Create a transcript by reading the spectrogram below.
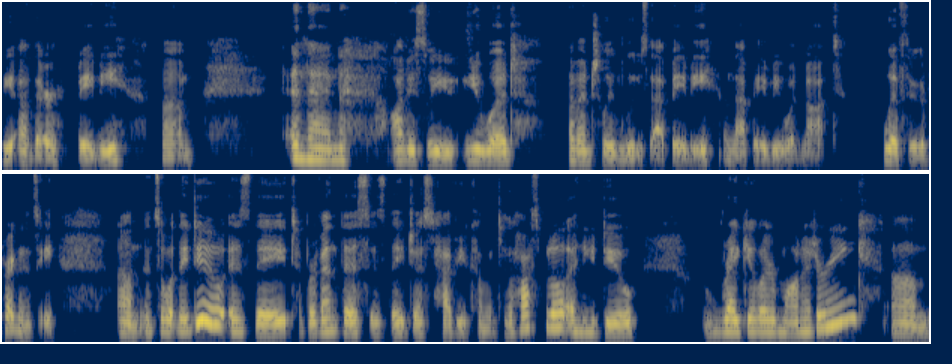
the other baby. Um, and then obviously you, you would eventually lose that baby, and that baby would not live through the pregnancy. Um, and so what they do is they to prevent this is they just have you come into the hospital and you do regular monitoring. Um,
